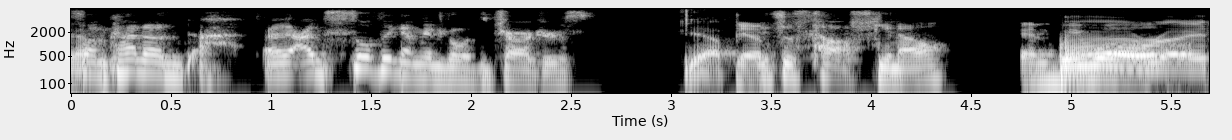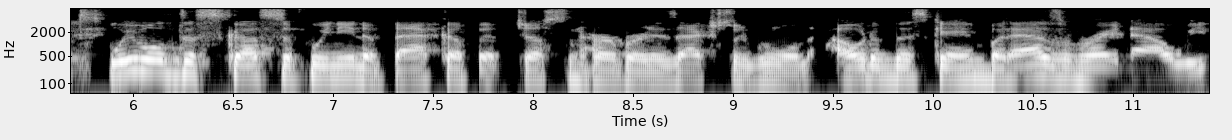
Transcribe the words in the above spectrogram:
So I'm kind of, I, am still think I'm going to go with the Chargers. Yeah, yep. it's just tough, you know. And we will right. we will discuss if we need a backup if Justin Herbert is actually ruled out of this game. But as of right now, we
